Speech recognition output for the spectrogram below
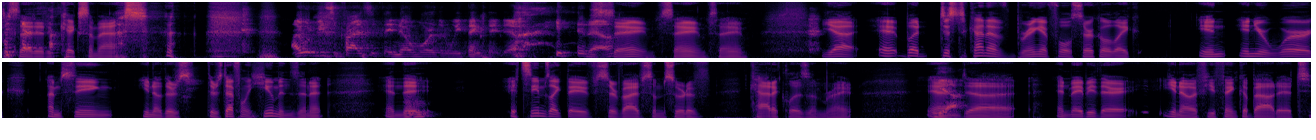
decided to kick some ass. I would be surprised if they know more than we think they do. you know, same, same, same. Yeah, it, eh, but just to kind of bring it full circle, like in in your work, I'm seeing you know there's there's definitely humans in it, and they mm-hmm. it seems like they've survived some sort of cataclysm, right? And yeah. uh, and maybe they're you know if you think about it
